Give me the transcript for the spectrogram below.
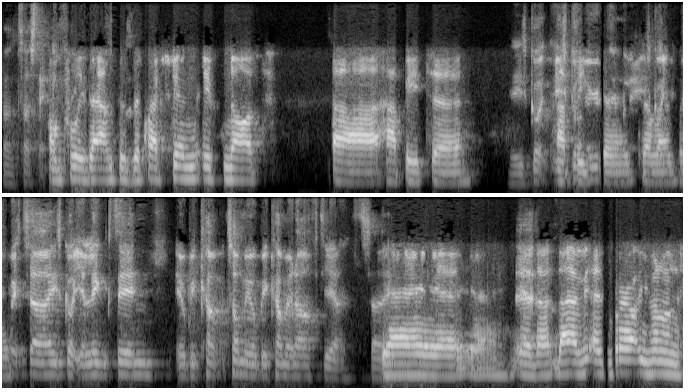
Fantastic. Hopefully that answers the question. If not, uh, happy to. He's got, he's got, to, he's got your Twitter, he's got your LinkedIn. He'll be com- Tommy will be coming after you. So yeah, yeah, yeah, yeah. yeah that, that, we're even on the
